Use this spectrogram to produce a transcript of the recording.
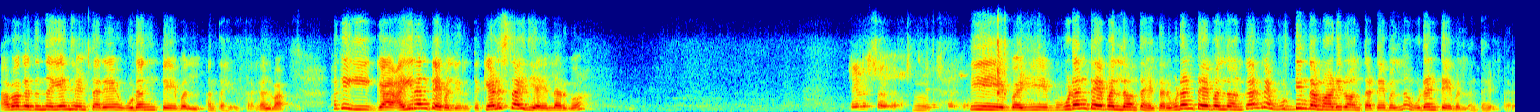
ಅವಾಗ ಅದನ್ನ ಏನ್ ಹೇಳ್ತಾರೆ? ವುಡನ್ ಟೇಬಲ್ ಅಂತ ಹೇಳ್ತಾರೆ, ಅಲ್ವಾ? ಹಾಗೆ ಈ ಐರನ್ ಟೇಬಲ್ ಇರುತ್ತೆ. ಕೇಳಿಸ್ತಾ ಇದೆಯಾ ಎಲ್ಲರಿಗೂ? ಈ ಈ ವುಡನ್ ಟೇಬಲ್ ಅಂತ ಹೇಳ್ತಾರೆ. ವುಡನ್ ಟೇಬಲ್ ಅಂತ ಅಂದ್ರೆ ವುಡ್ಡಿಂದ ಟೇಬಲ್ನ ವುಡನ್ ಟೇಬಲ್ ಅಂತ ಹೇಳ್ತಾರೆ.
